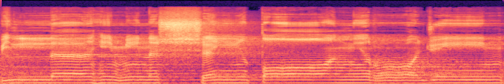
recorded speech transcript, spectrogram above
بالله من الشيطان الرجيم.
